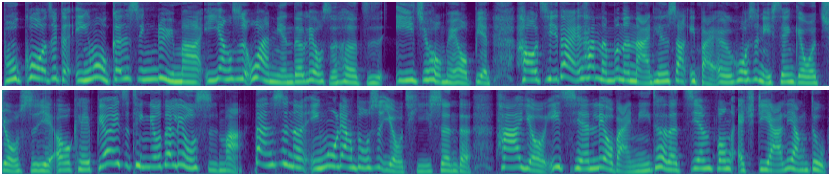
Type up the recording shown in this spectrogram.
不过这个荧幕更新率嘛，一样是万年的六十赫兹，依旧没有变。好期待它能不能哪一天上一百二，或是你先给我九十也 OK，不要一直停留在六十嘛。但是呢，荧幕亮度是有提升的，它有一千六百尼特的尖峰 HDR 亮度。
